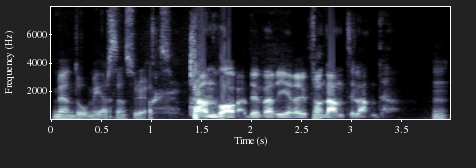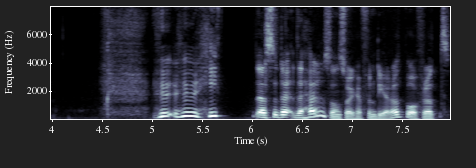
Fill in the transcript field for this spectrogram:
Men då mer censurerat? Kan vara, det varierar ju från ja. land till land. Mm. Hur, hur Alltså det, det, här är en sån sak jag funderat på. För att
